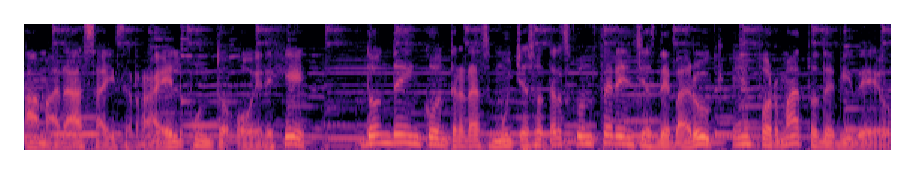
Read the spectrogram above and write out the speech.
amarazaisrael.org, donde encontrarás muchas otras conferencias de Baruch en formato de video.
